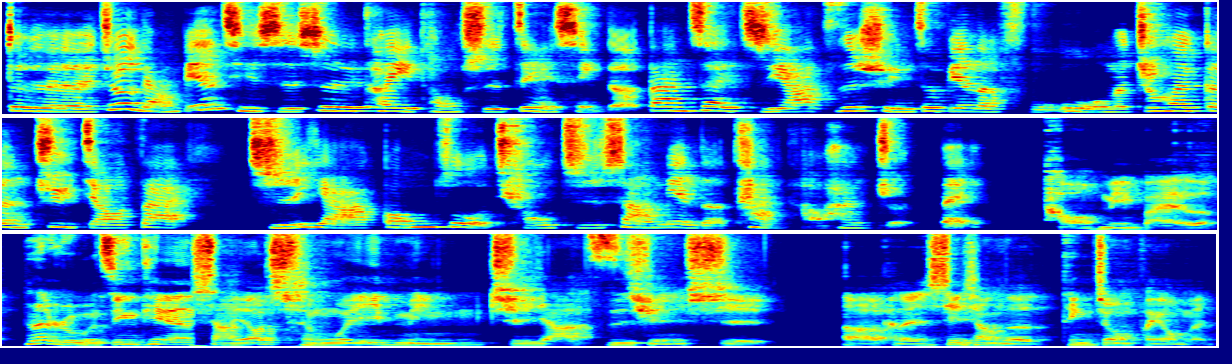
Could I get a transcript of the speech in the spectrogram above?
对对对，就两边其实是可以同时进行的，但在职涯咨询这边的服务，我们就会更聚焦在职涯工作求职上面的探讨和准备。好，明白了。那如果今天想要成为一名职涯咨询师，呃，可能线上的听众朋友们，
